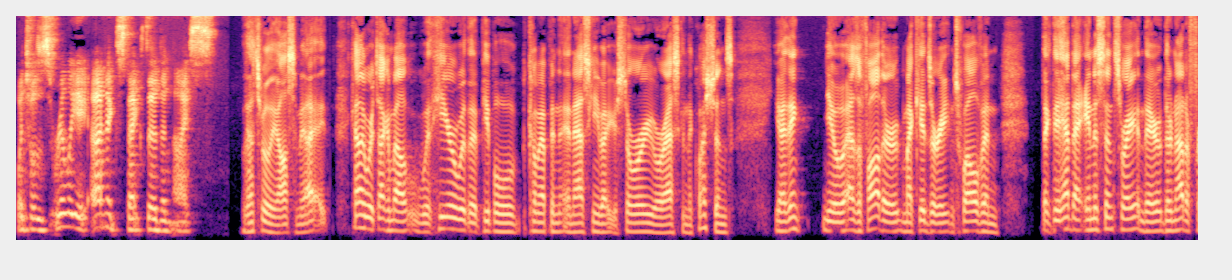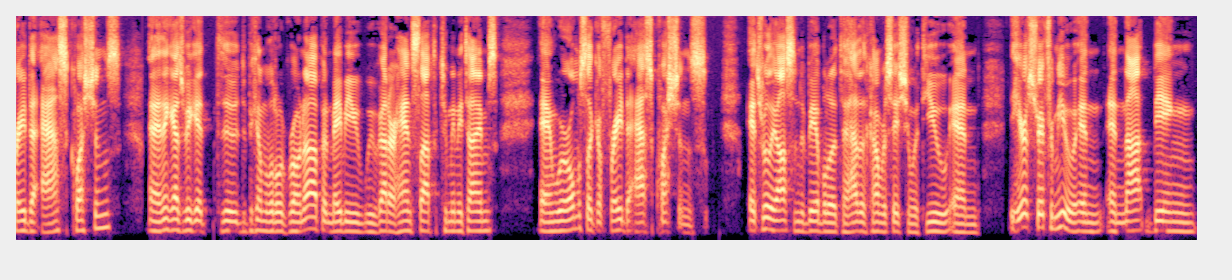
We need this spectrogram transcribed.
which was really unexpected and nice. That's really awesome. I kind of like we are talking about with here, with the people coming up and, and asking about your story or asking the questions. You know, I think you know, as a father, my kids are eight and twelve, and like they have that innocence, right? And they're they're not afraid to ask questions. And I think as we get to, to become a little grown up, and maybe we've got our hands slapped too many times, and we're almost like afraid to ask questions it's really awesome to be able to, to have this conversation with you and hear it straight from you and and not being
